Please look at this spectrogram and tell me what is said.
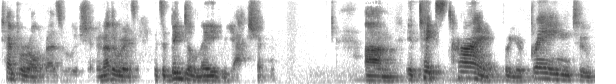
temporal resolution. In other words, it's a big delayed reaction. Um, it takes time for your brain to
